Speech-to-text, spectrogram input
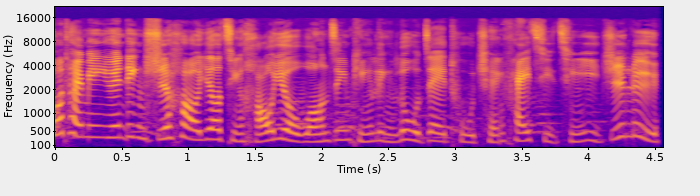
郭台铭原定十号邀请好友王金平领路，在土城开启情谊之旅，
